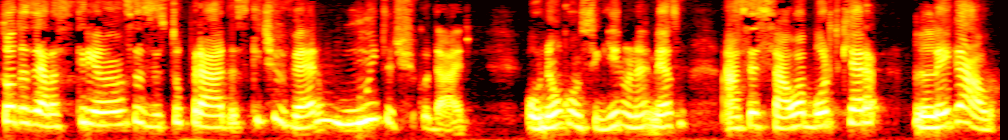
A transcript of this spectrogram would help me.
todas elas crianças estupradas que tiveram muita dificuldade, ou não conseguiram, né, mesmo, acessar o aborto que era legal,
